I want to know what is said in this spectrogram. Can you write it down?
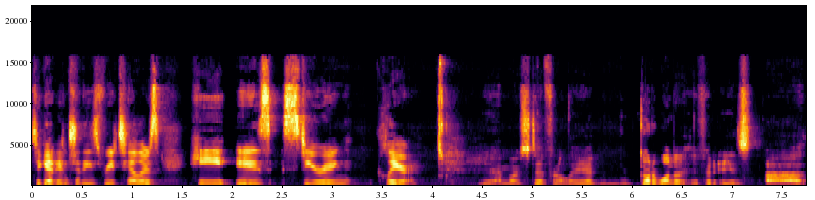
to get into these retailers. He is steering clear. Yeah, most definitely. I got to wonder if it is uh,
